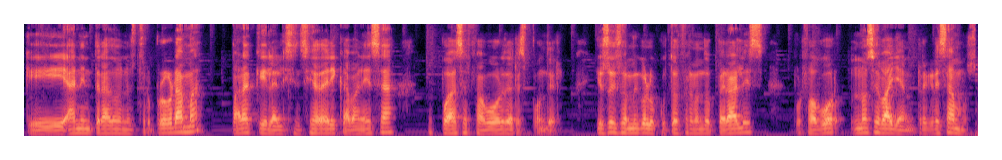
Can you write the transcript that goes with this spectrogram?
que han entrado en nuestro programa para que la licenciada Erika Vanessa nos pueda hacer favor de responder. Yo soy su amigo locutor Fernando Perales. Por favor, no se vayan. Regresamos.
